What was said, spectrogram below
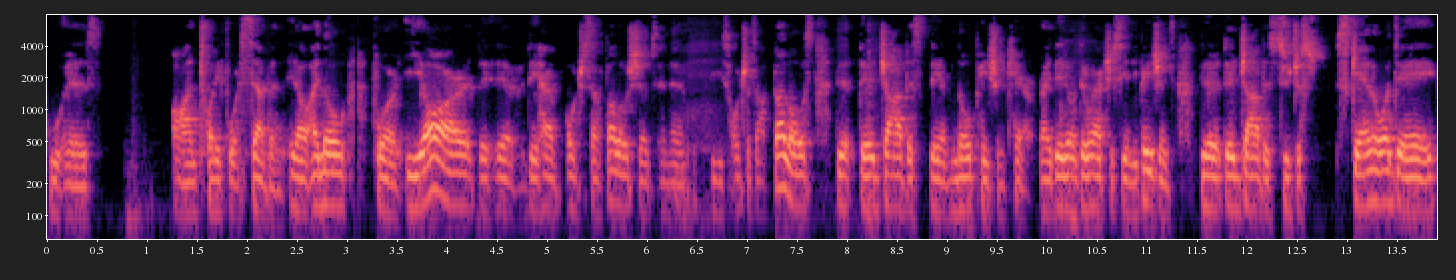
who is on 24 7. You know, I know for ER, they, they have ultrasound fellowships, and then these ultrasound fellows, their, their job is they have no patient care, right? They don't, they don't actually see any patients. Their, their job is to just scan all day,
